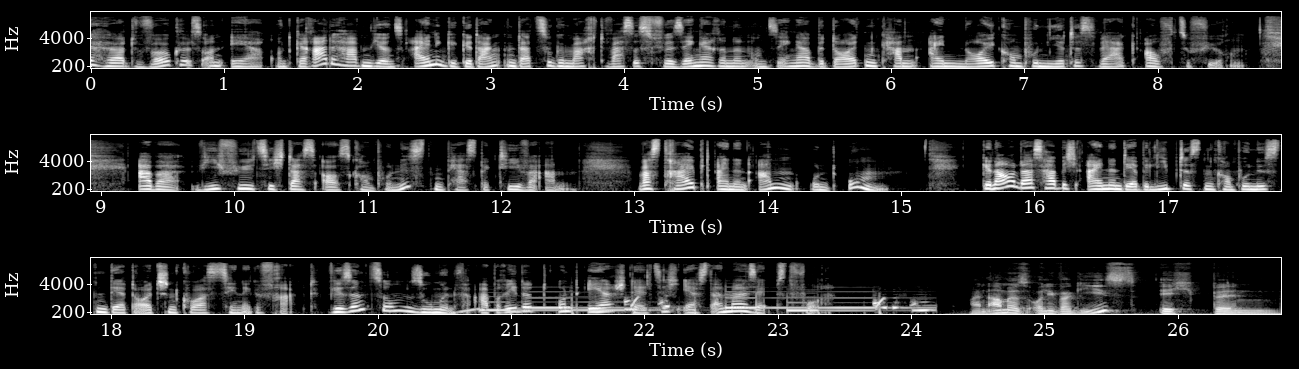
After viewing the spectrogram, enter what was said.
Ihr hört Vocals on Air und gerade haben wir uns einige Gedanken dazu gemacht, was es für Sängerinnen und Sänger bedeuten kann, ein neu komponiertes Werk aufzuführen. Aber wie fühlt sich das aus Komponistenperspektive an? Was treibt einen an und um? Genau das habe ich einen der beliebtesten Komponisten der deutschen Chorszene gefragt. Wir sind zum Zoomen verabredet und er stellt sich erst einmal selbst vor. Mein Name ist Oliver Gies. Ich bin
